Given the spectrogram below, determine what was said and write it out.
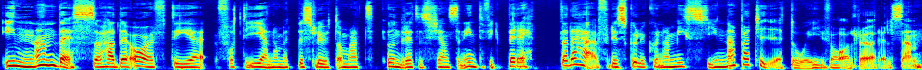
innan dess så hade AFD fått igenom ett beslut om att underrättelsetjänsten inte fick berätta det här, för det skulle kunna missgynna partiet då i valrörelsen.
